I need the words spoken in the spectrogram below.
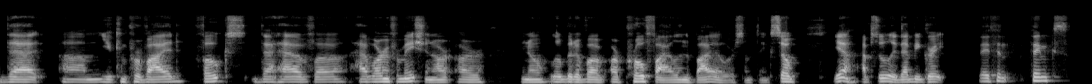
that um, you can provide folks that have uh, have our information, our, our you know a little bit of our, our profile in the bio or something. So yeah, absolutely, that'd be great. Nathan, thanks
